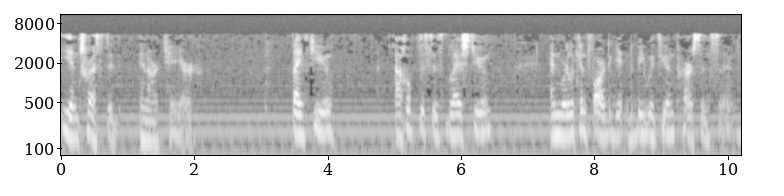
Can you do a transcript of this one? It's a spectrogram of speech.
he entrusted in our care. Thank you. I hope this has blessed you, and we're looking forward to getting to be with you in person soon.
